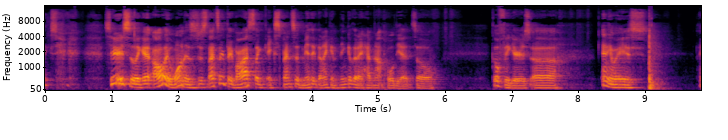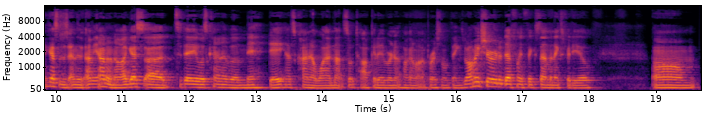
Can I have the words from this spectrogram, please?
Like, seriously, like, all I want is just, that's like the last, like, expensive mythic that I can think of that I have not pulled yet. So, go figures. Uh, anyways, I guess I'll just end it. I mean, I don't know. I guess uh, today was kind of a meh day. That's kind of why I'm not so talkative or not talking about personal things. But I'll make sure to definitely fix that in the next video. Um,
